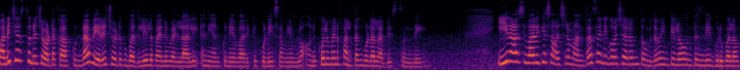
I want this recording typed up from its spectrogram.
పని చేస్తున్న చోట కాకుండా వేరే చోటుకు బదిలీలపైన వెళ్ళాలి అని అనుకునే వారికి కూడా ఈ సమయంలో అనుకూలమైన ఫలితం కూడా లభిస్తుంది. ఈ రాశి వారికి సంవత్సరం అంతా శని గోచారం తొమ్మిదవ ఇంటిలో ఉంటుంది. గురుబలం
